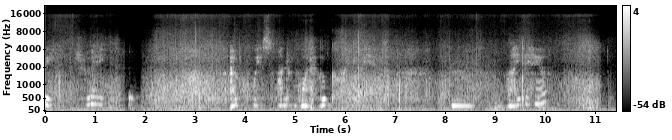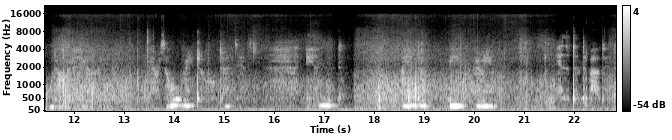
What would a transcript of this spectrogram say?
should I? I'm always wondering what I look like have mm, lighter hair or darker hair. There is a whole range of alternatives, and I end up being very hesitant about it.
